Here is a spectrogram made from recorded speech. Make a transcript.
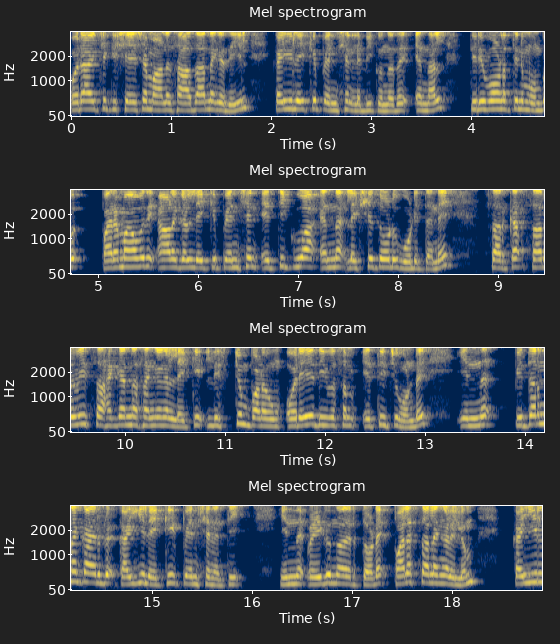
ഒരാഴ്ചയ്ക്ക് ശേഷമാണ് സാധാരണഗതിയിൽ കയ്യിലേക്ക് പെൻഷൻ ലഭിക്കുന്നത്. എന്നാൽ തിരുവോണത്തിന് മുമ്പ് പരമാവധി ആളുകളിലേക്ക് പെൻഷൻ എത്തിക്കുക എന്ന ലക്ഷ്യത്തോടു കൂടി തന്നെ സർക്കാർ സർവീസ് സഹകരണ സംഘങ്ങളിലേക്ക് ലിസ്റ്റും പണവും ഒരേ ദിവസം എത്തിച്ചുകൊണ്ട് ഇന്ന് വിതരണക്കാരുടെ കയ്യിലേക്ക് പെൻഷൻ എത്തി. ഇന്ന് വൈകുന്നേരത്തോടെ പല സ്ഥലങ്ങളിലും കയ്യിൽ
